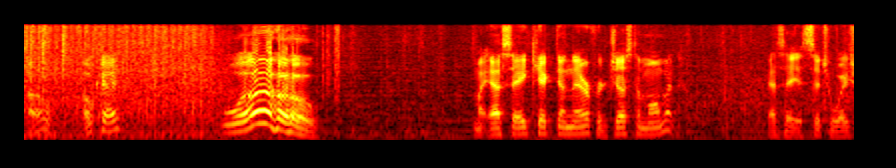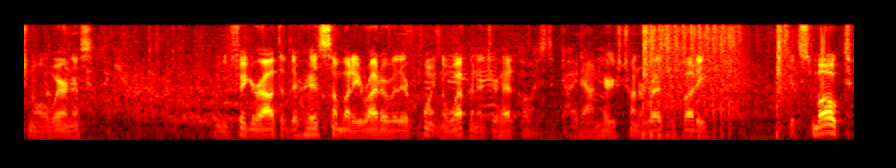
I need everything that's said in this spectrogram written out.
Oh, okay. Whoa! My SA kicked in there for just a moment. SA is situational awareness. When you figure out that there is somebody right over there pointing a weapon at your head. Oh, he's the guy down here. He's trying to res his buddy. Get smoked.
